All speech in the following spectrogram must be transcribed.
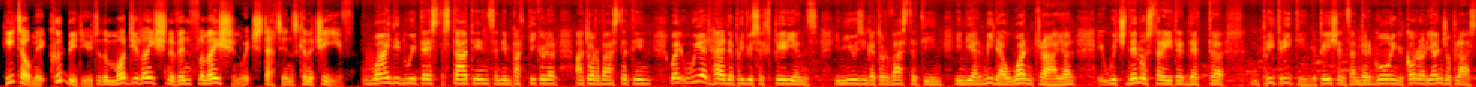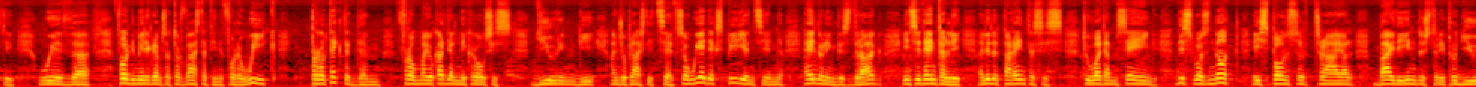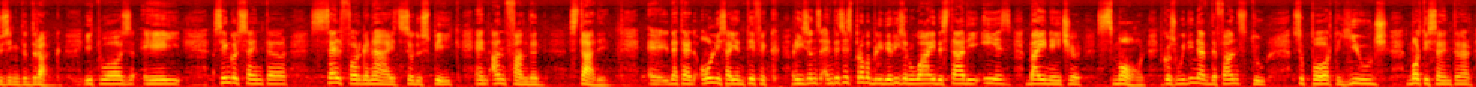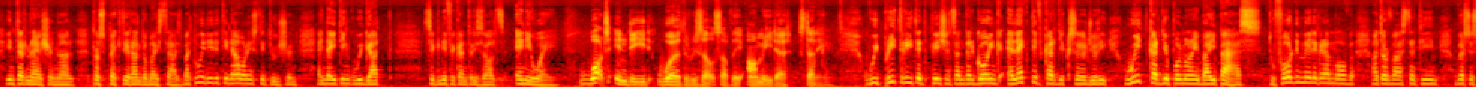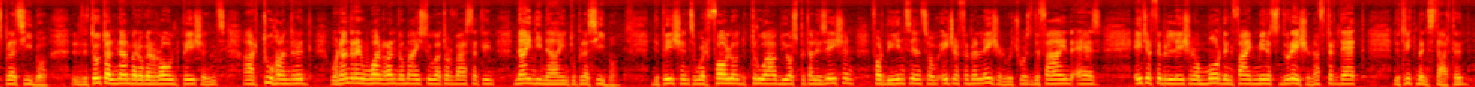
He told me it could be due to the modulation of inflammation which statins can achieve. Why did we test statins and in particular atorvastatin? Well, we had had a previous experience in using atorvastatin in the ARMYDA 1 trial, which demonstrated that uh, pre-treating patients undergoing coronary angioplasty with uh, 40 milligrams atorvastatin for a week protected them from myocardial necrosis during the angioplasty itself. So we had experience in handling this drug. Incidentally, a little parenthesis to what I'm saying, this was not a sponsored trial by the industry producing the drug. It was a single center, self organized, so to speak, and unfunded study uh, that had only scientific reasons, and this is probably the reason why the study is by nature small, because we didn't have the funds to support huge multi-center international prospective randomized trials. But we did it in our institution, and I think we got significant results anyway. What indeed were the results of the ARMYDA study? Okay. We pre treated patients undergoing elective cardiac surgery with cardiopulmonary bypass to 40 milligram of atorvastatin versus placebo. The total number of enrolled patients are 200, 101 randomized to atorvastatin, 99 to placebo. The patients were followed throughout the hospitalization for the incidence of atrial fibrillation, which was defined as atrial fibrillation of more than five minutes duration. After that, the treatment started,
